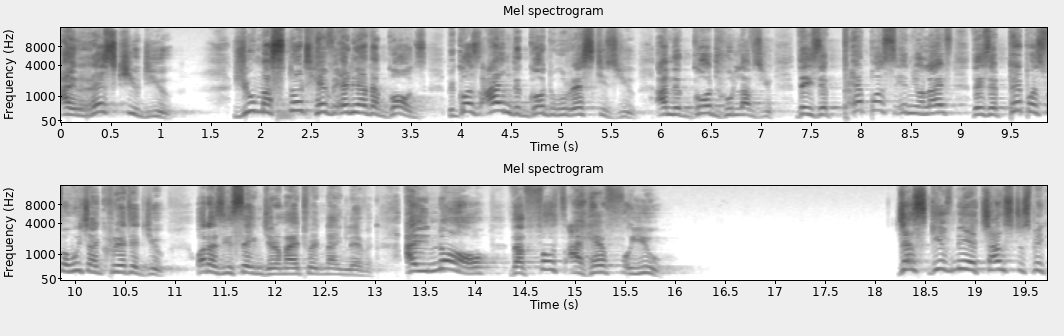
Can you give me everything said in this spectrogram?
I rescued you. You must not have any other gods because I am the God who rescues you. I'm the God who loves you. There's a purpose in your life, there's a purpose for which I created you. What does he say in Jeremiah 29 11? I know the thoughts I have for you. Just give me a chance to speak.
